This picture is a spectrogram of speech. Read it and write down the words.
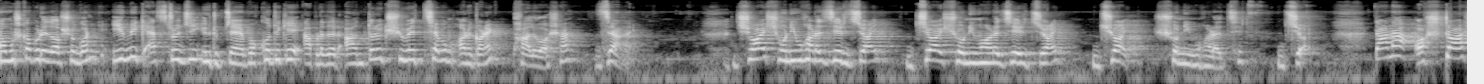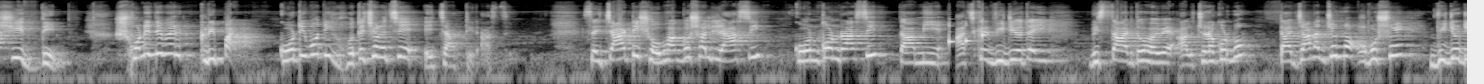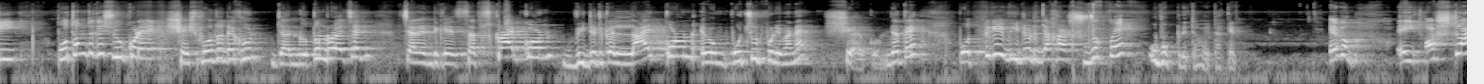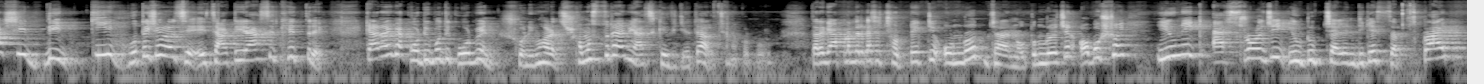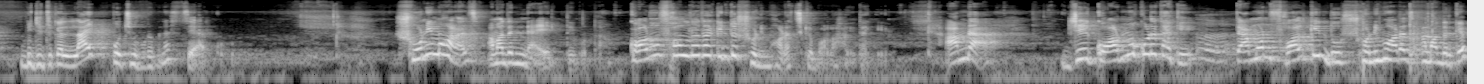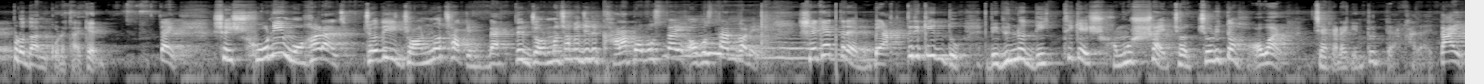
নমস্কার প্রিয় দর্শকগণ unique astrology YouTube চ্যানেলের পক্ষ থেকে আপনাদের আন্তরিক শুভেচ্ছা এবং অনেক অনেক ভালোবাসা জানাই। জয় শনি মহারাজের জয় জয় শনি মহারাজের জয় জয় শনি মহারাজের জয়। টানা অষ্টআশি দিন শনিদেবের কৃপায় কোটিপতি হতে চলেছে এই চারটি রাশি। সেই চারটি সৌভাগ্যশালী রাশি কোন কোন রাশি তা আমি আজকের ভিডিওতেই বিস্তারিতভাবে আলোচনা করব। তা জানার জন্য অবশ্যই ভিডিওটি প্রথম থেকে শুরু করে শেষ পর্যন্ত দেখুন। যারা নতুন রয়েছেন, চ্যানেলটিকে সাবস্ক্রাইব করুন, ভিডিওটিকে লাইক করুন এবং প্রচুর পরিমাণে শেয়ার করুন, যাতে প্রত্যেকেই ভিডিওটি দেখার সুযোগ পেয়ে উপকৃত হয়ে থাকেন। এবং এই অষ্টআশি দিন কি হতে চলেছে এই চারটি রাশির ক্ষেত্রে? কেনই বা কোটিপতি করবেন? শনি মহারাজ, সমস্তটাই আমি আজকে ভিডিওতে আলোচনা করব। তার আগে আপনাদের কাছে ছোট্ট একটি অনুরোধ, যারা নতুন রয়েছেন অবশ্যই ইউনিক অ্যাস্ট্রোলজি ইউটিউব চ্যানেলটিকে সাবস্ক্রাইব, ভিডিওটিকে লাইক, প্রচুর পরিমাণে শেয়ার করুন। শনি মহারাজ আমাদের ন্যায়ের দেবতা। কর্মফলদাতা কিন্তু শনি মহারাজকে বলা হয়ে থাকে। আমরা যে কর্ম করে থাকি, তেমন ফল কিন্তু শনি মহারাজ আমাদেরকে প্রদান করে থাকেন। তাই সেই শনি মহারাজ যদি জন্মছকে, ব্যক্তির জন্মছকে যদি খারাপ অবস্থায় অবস্থান করে, সেক্ষেত্রে ব্যক্তির কিন্তু বিভিন্ন দিক থেকে সমস্যায় জর্জরিত হওয়ার জায়গাটা কিন্তু দেখা যায়। তাই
